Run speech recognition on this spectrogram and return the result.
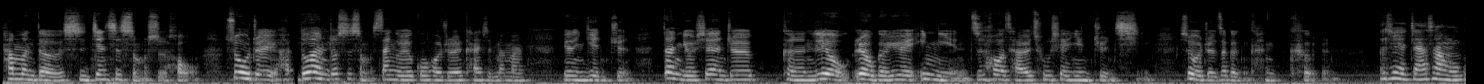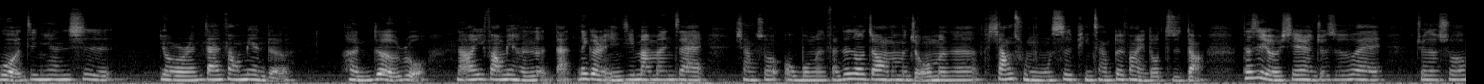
他们的时间是什么时候，所以我觉得很多人就是什么三个月过后就会开始慢慢有点厌倦，但有些人就是可能六六个月、一年之后才会出现厌倦期，所以我觉得这个很看客人，而且加上如果今天是有人单方面的很热络。然后一方面很冷淡，那个人已经慢慢在想说，哦，我们反正都交往那么久，我们的相处模式，平常对方也都知道。但是有些人就是会觉得说，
